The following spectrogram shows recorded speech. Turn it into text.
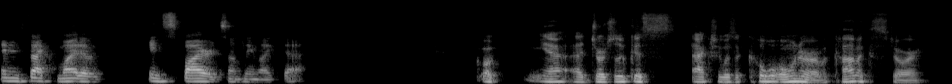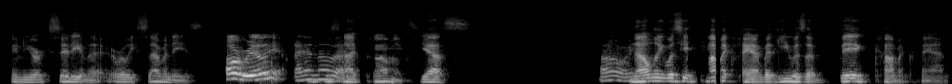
and in fact might have inspired something like that. Oh, yeah, uh, George Lucas actually was a co-owner of a comic store in New York City in the early '70s. Oh really? I didn't know that. not comics, yes. Oh, Not only was he a comic fan, but he was a big comic fan.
